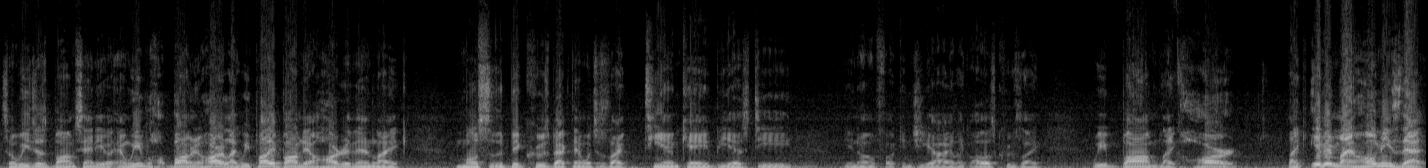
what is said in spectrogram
So we just bombed San Diego, and we bombed it hard. Like we probably bombed it harder than like most of the big crews back then, which is like TMK, BSD, you know, fucking GI, like all those crews. Like we bombed like hard. Like even my homies that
